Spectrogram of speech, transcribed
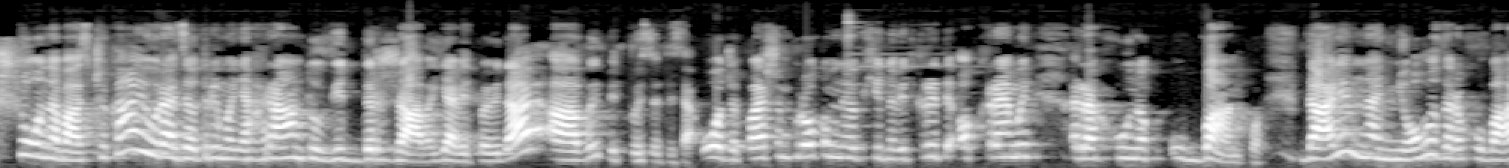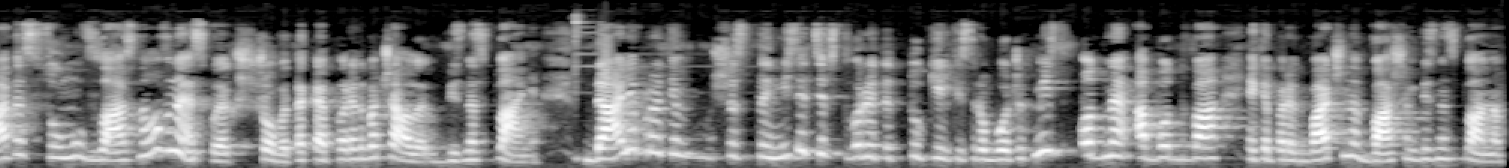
Що на вас чекає у разі отримання гранту від держави? Я відповідаю, а ви підписуєтеся. Отже, першим кроком необхідно відкрити окремий рахунок у банку. Далі на нього зарахувати суму власного внеску, якщо ви таке передбачали в бізнес-плані. Далі протягом шести місяців створити ту кількість робочих місць, одне або два, яке передбачене вашим бізнес-планом.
